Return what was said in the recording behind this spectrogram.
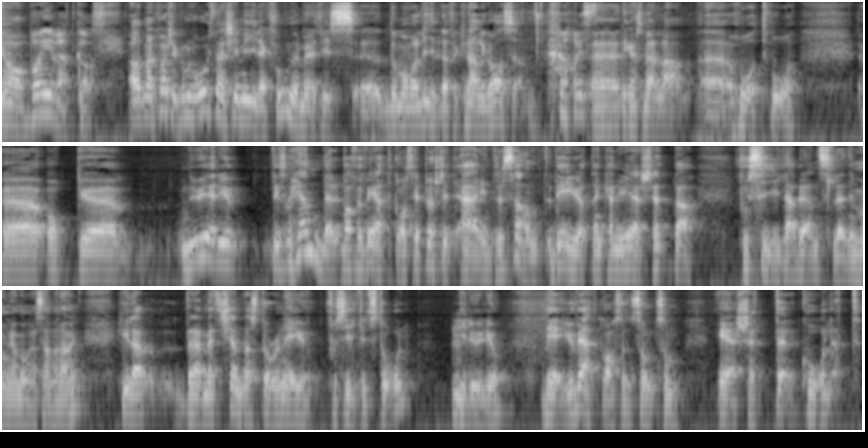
Ja. Vad är vätgas? Ja, man kanske kommer ihåg såna här kemilektioner möjligtvis eh, då man var livrädd för knallgasen. Ja, just det. Eh, Det kan smälla. eh, H2. Eh, Och eh, nu är det ju det som händer varför vätgas helt plötsligt är intressant. Det är ju att den kan ju ersätta fossila bränslen i många, många sammanhang. Hela den här mest kända storyn är ju fossilfritt stål i Luleå. Det är ju vätgasen som, som ersätter kolet.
